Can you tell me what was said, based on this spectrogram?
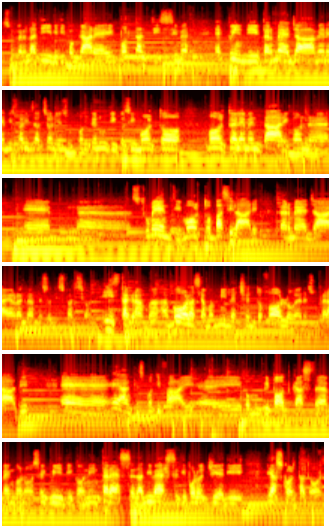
superlativi, tipo gare importantissime e quindi per me già avere visualizzazioni su contenuti così molto, molto elementari con eh, eh, strumenti molto basilari per me già è una grande soddisfazione. Instagram a vola, siamo a 1100 follower superati e, e anche Spotify e comunque i podcast vengono seguiti con interesse da diverse tipologie di, di ascoltatori.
